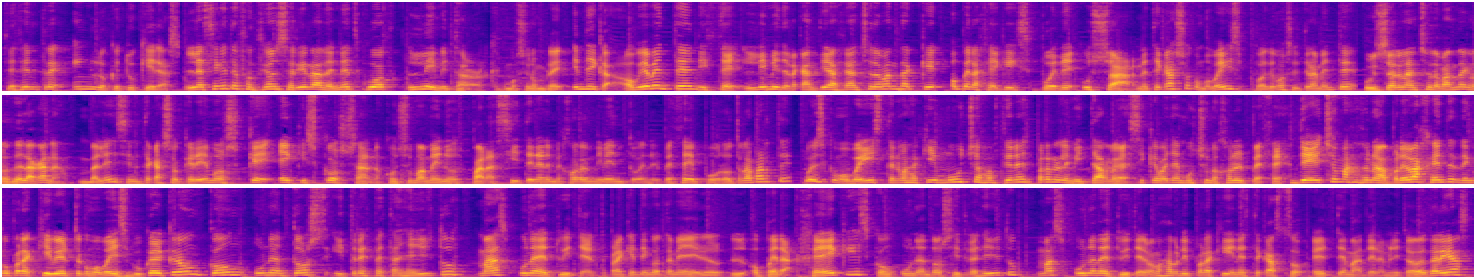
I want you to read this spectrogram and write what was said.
se centre en lo que tú quieras. La siguiente función sería la de Network Limiter, que como su nombre indica, obviamente dice límite la cantidad de ancho de banda que Opera GX puede usar. En este caso, como veis, podemos literalmente usar el ancho de banda que nos dé la gana, ¿vale? Si en este caso queremos que X cosa nos consuma menos para así tener mejor rendimiento en el PC por otra parte, pues como veis tenemos aquí muchas opciones para limitarlo así que vaya mucho mejor el PC. De hecho, más de una prueba, gente, tengo por aquí abierto, como veis, Google Chrome con una, dos y tres pestañas de YouTube más una de Twitter. Por aquí tengo también el, Opera GX con una, dos y tres de YouTube más una de Twitter. Vamos a abrir por aquí, en este caso, el tema del administrador de tareas.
